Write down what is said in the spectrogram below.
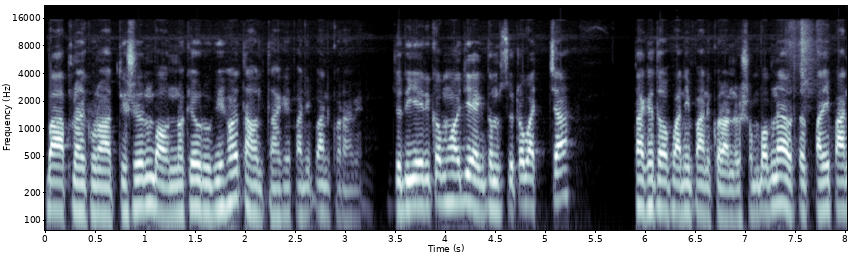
বা আপনার কোনো আত্মীয় স্বজন বা অন্য কেউ রুগী হয়, তাহলে তাকে পানি পান করাবেন। যদি এরকম হয় যে একদম ছোটো বাচ্চা, তাকে তো পানি পান করানো সম্ভব নয়। অর্থাৎ পানি পান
